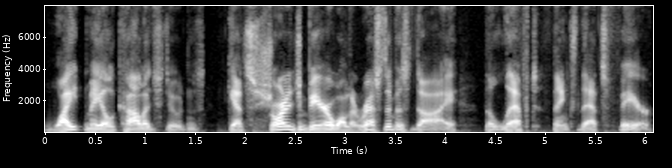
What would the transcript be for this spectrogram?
White male college students gets shortage of beer while the rest of us die, the left thinks that's fair.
